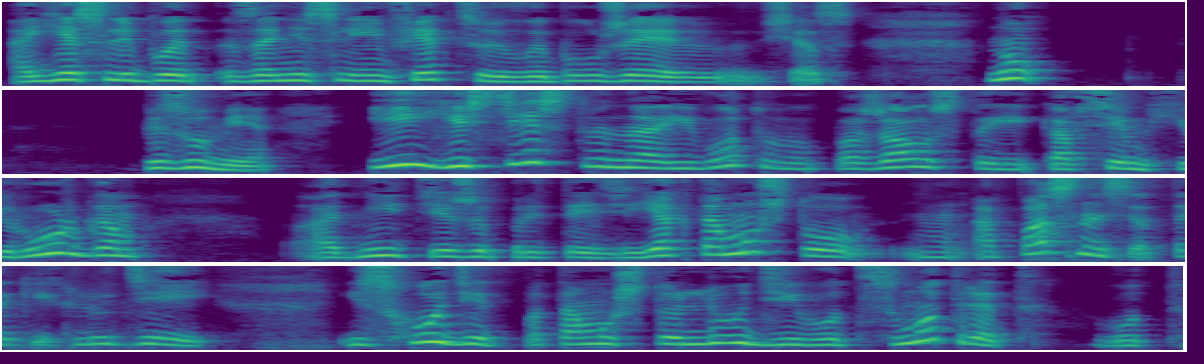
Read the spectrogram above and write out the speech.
А если бы занесли инфекцию, вы бы уже сейчас... Ну, безумие. И, естественно, и вот, пожалуйста, и ко всем хирургам одни и те же претензии. Я к тому, что опасность от таких людей исходит, потому что люди вот смотрят вот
